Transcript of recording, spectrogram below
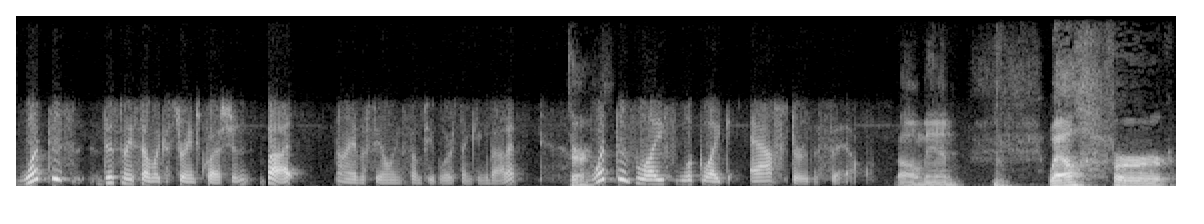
what does this may sound like a strange question, but I have a feeling some people are thinking about it. Sure. What does life look like after the sale? Oh man. Well, for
